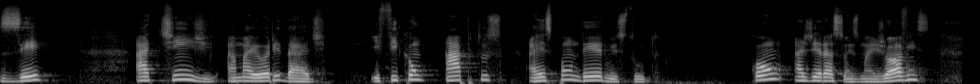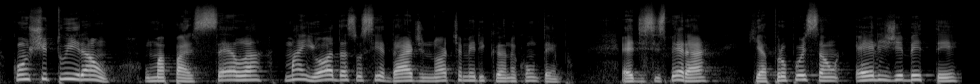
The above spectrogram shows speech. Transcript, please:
Z atinge a maioridade e ficam aptos a responder o estudo. Com as gerações mais jovens, constituirão uma parcela maior da sociedade norte-americana com o tempo. É de se esperar que a proporção LGBT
